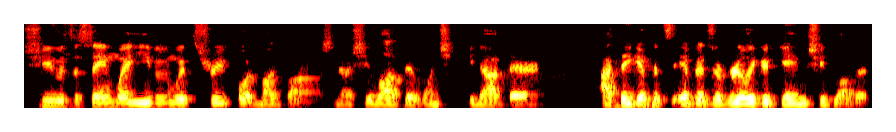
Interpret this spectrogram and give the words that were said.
she was the same way, even with Shreveport Mudbugs. You know, she loved it when she got there. I think if it's if it's a really good game, she'd love it.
